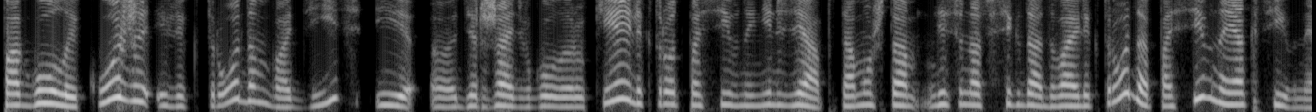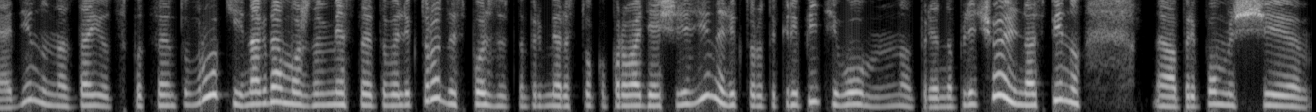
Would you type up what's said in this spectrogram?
по голой коже электродом водить и э, держать в голой руке электрод пассивный нельзя, потому что здесь у нас всегда два электрода, пассивный и активный. Один у нас дается пациенту в руки. Иногда можно вместо этого электрода использовать, например, истокопроводящий резин электрод и крепить его, ну, например, на плечо или на спину а, при помощи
